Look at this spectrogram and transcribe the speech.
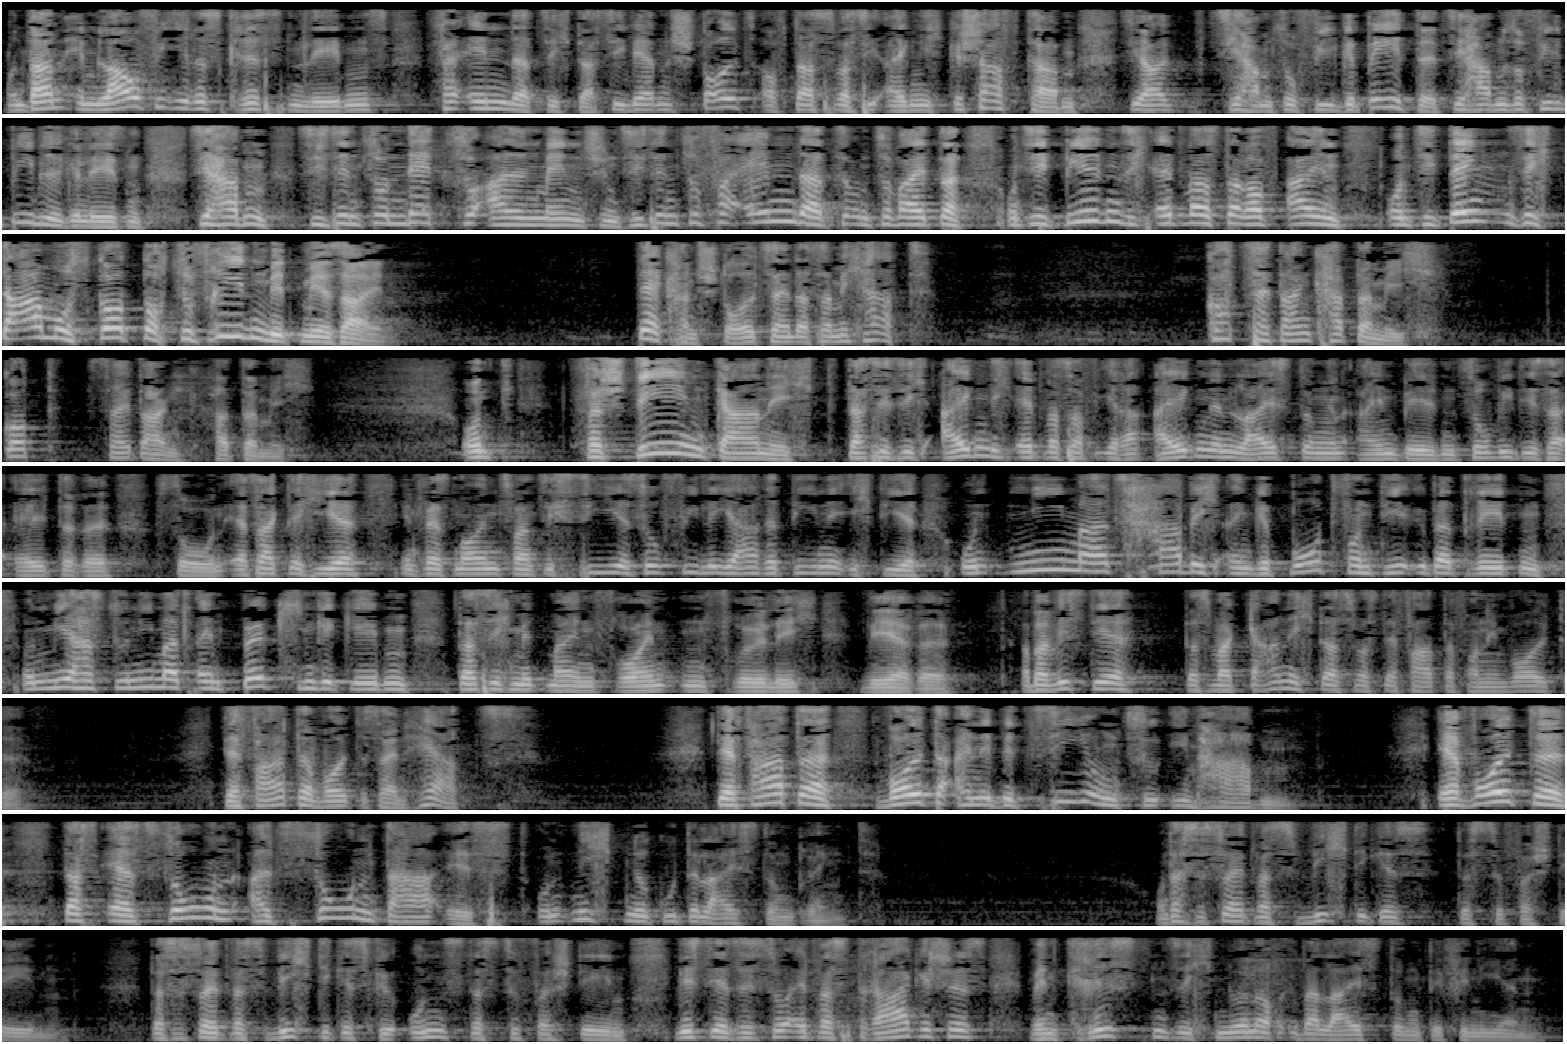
Und dann im Laufe ihres Christenlebens verändert sich das. Sie werden stolz auf das, was sie eigentlich geschafft haben. Sie, sie, haben so viel gebetet, sie haben so viel Bibel gelesen, sie, haben, sie sind so nett zu allen Menschen, sie sind so verändert und so weiter. Und sie bilden sich etwas darauf ein und sie denken sich, da muss Gott doch zufrieden mit mir sein. Der kann stolz sein, dass er mich hat. Gott sei Dank hat er mich. Gott sei Dank hat er mich. Und verstehen gar nicht, dass sie sich eigentlich etwas auf ihre eigenen Leistungen einbilden, so wie dieser ältere Sohn. Er sagte hier in Vers 29, siehe, so viele Jahre diene ich dir und niemals habe ich ein Gebot von dir übertreten und mir hast du niemals ein Böckchen gegeben, dass ich mit meinen Freunden fröhlich wäre. Aber wisst ihr, das war gar nicht das, was der Vater von ihm wollte. Der Vater wollte sein Herz. Der Vater wollte eine Beziehung zu ihm haben. Er wollte, dass er Sohn als Sohn da ist und nicht nur gute Leistung bringt. Und das ist so etwas Wichtiges, das zu verstehen. Das ist so etwas Wichtiges für uns, das zu verstehen. Wisst ihr, es ist so etwas Tragisches, wenn Christen sich nur noch über Leistung definieren.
